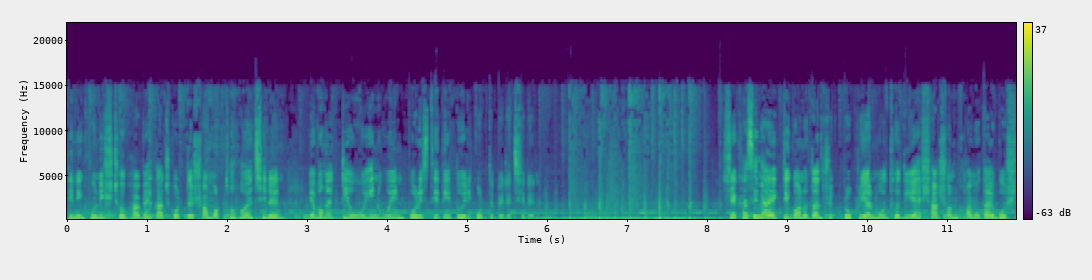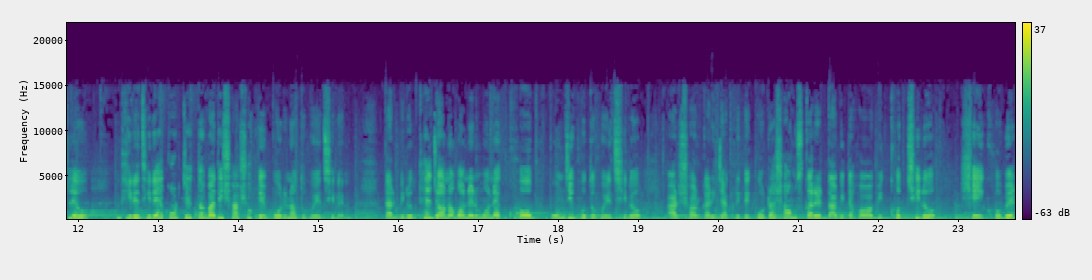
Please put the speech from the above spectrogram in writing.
তিনি ঘনিষ্ঠভাবে কাজ করতে সমর্থ হয়েছিলেন এবং একটি উইন উইন পরিস্থিতি তৈরি করতে পেরেছিলেন। শেখ হাসিনা একটি গণতান্ত্রিক প্রক্রিয়ার মধ্য দিয়ে শাসন ক্ষমতায় বসলেও ধীরে ধীরে কর্তৃত্ববাদী শাসকে পরিণত হয়েছিলেন। তার বিরুদ্ধে জনগণের মনে ক্ষোভ পুঞ্জীভূত হয়েছিল আর সরকারি চাকরিতে কোটা সংস্কারের দাবিতে হওয়া বিক্ষোভ ছিল সেই ক্ষোভের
